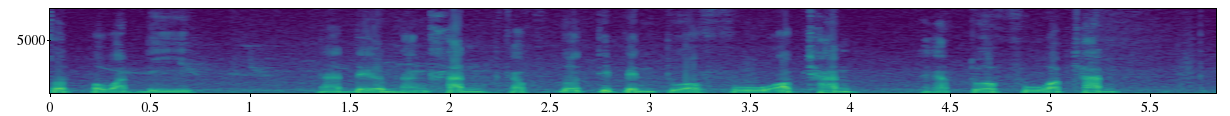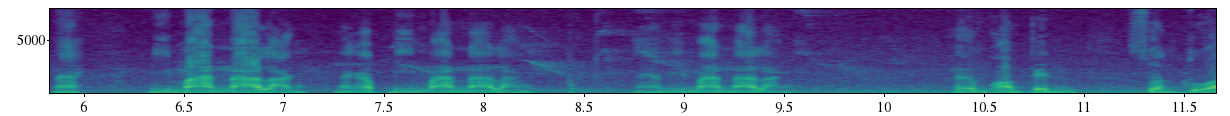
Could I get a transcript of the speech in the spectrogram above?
สดประวัติดีนะเดิมทั้งคันกับรถที่เป็นตัว full option นะครับตัว full option นะมีม่านหน้าหลังนะครับมีม่านหน้าหลังนะมีม่านหน้าหลัง เพิ่มความเป็นส่วนตัว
